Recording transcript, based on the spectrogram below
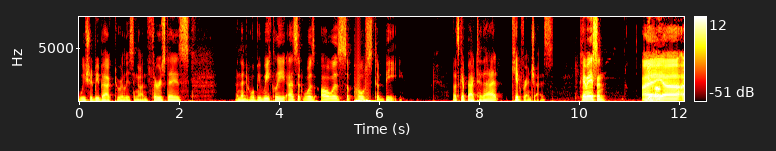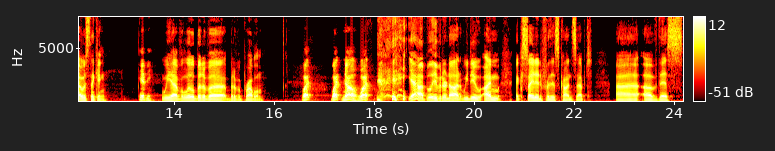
we should be back to releasing on Thursdays, and then it will be weekly as it was always supposed to be. Let's get back to that kid franchise. Okay, Mason. I Yeah. uh, I was thinking Hit me. we have a little bit of a bit of a problem. What? What? No. What? yeah, believe it or not, we do. I'm excited for this concept uh, of this,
